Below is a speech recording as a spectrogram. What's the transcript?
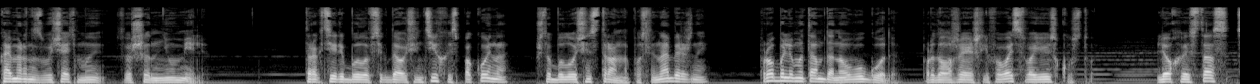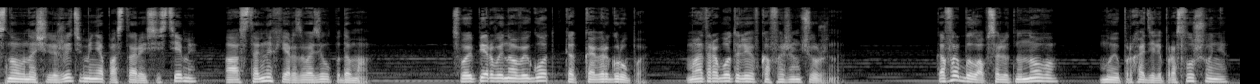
Камерно звучать мы совершенно не умели. В трактире было всегда очень тихо и спокойно, что было очень странно после набережной. Пробыли мы там до Нового года, продолжая шлифовать свое искусство. Леха и Стас снова начали жить у меня по старой системе, а остальных я развозил по домам. Свой первый Новый год, как кавер-группа, мы отработали в кафе «Жемчужина». Кафе было абсолютно новым, мы проходили прослушивание –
